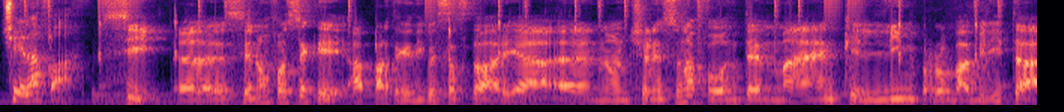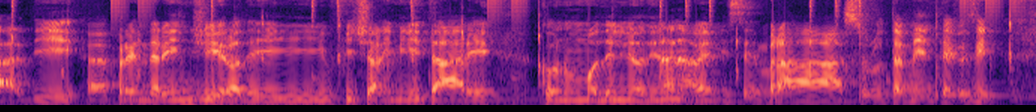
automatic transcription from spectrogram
ce la fa. Sì, eh, se non fosse che, a parte che di questa storia eh, non c'è nessuna fonte, ma anche l'improbabilità di eh, prendere in giro dei ufficiali militari con un modellino di una nave mi sembra assolutamente così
